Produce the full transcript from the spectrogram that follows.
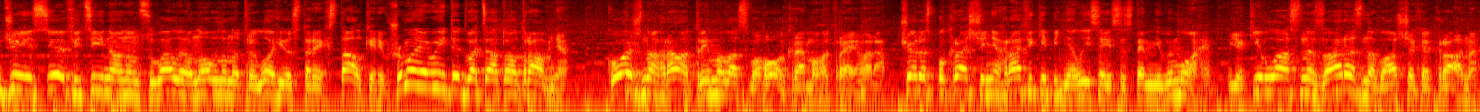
GSC офіційно анонсували оновлену трилогію старих сталкерів, що має вийти 20 травня. Кожна гра отримала свого окремого трейлера. Через покращення графіки піднялися і системні вимоги, які власне зараз на ваших екранах.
